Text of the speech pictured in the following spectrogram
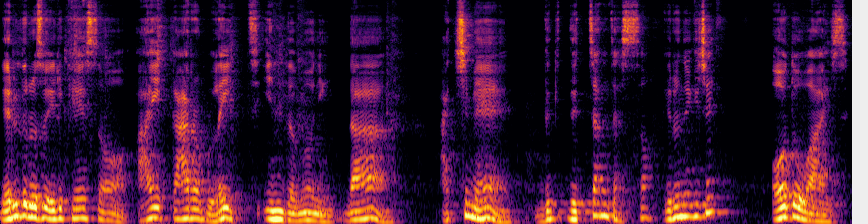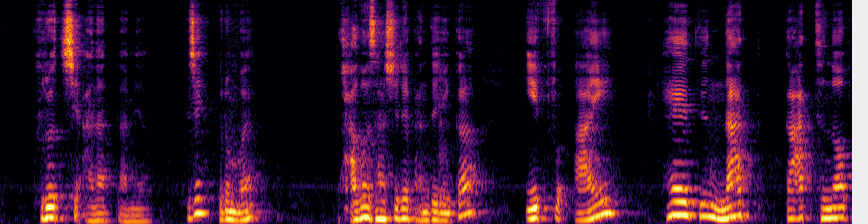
예를 들어서 이렇게 했어. I got up late in the morning. 나 아침에 늦, 늦잠 잤어. 이런 얘기지? Otherwise. 그렇지 않았다면. 그지? 그럼 뭐야? 과거 사실의 반대니까 if I had not gotten up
